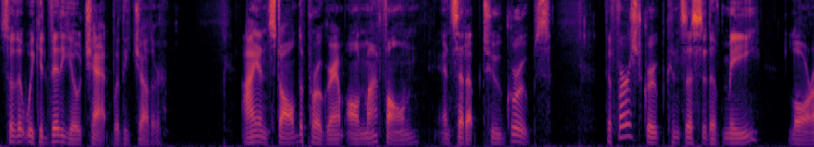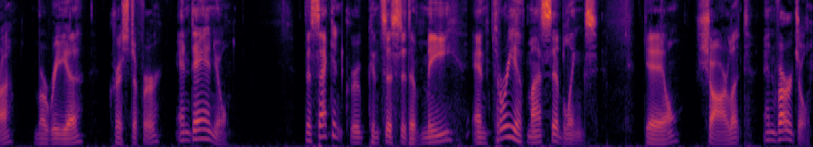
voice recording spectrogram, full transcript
so that we could video chat with each other. I installed the program on my phone and set up two groups. The first group consisted of me, Laura, Maria, Christopher, and Daniel. The second group consisted of me and three of my siblings, Gail, Charlotte, and Virgil.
